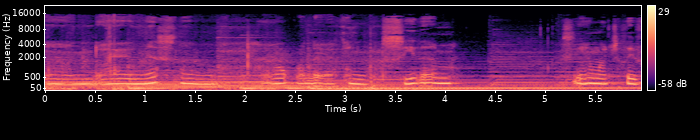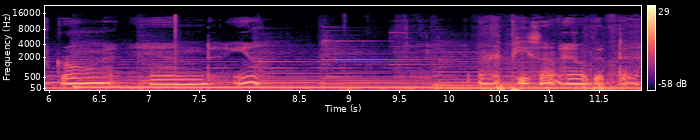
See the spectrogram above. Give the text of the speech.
and I miss them. I hope one day I can see them, see how much they've grown, and yeah. Alright, peace out. Have a good day.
